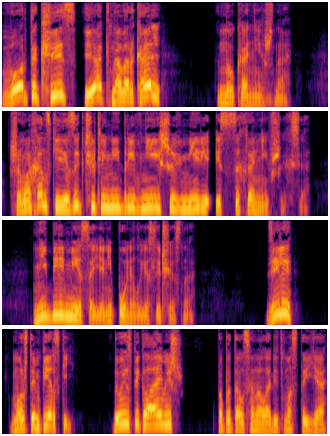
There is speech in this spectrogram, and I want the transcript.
Вортекхис, як наваркаль!» Ну, конечно. Шамаханский язык чуть ли не древнейший в мире из сохранившихся. Ни бельмеса я не понял, если честно. «Дили? Может, имперский? Дуй спеклаймиш?» — попытался наладить мосты я,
